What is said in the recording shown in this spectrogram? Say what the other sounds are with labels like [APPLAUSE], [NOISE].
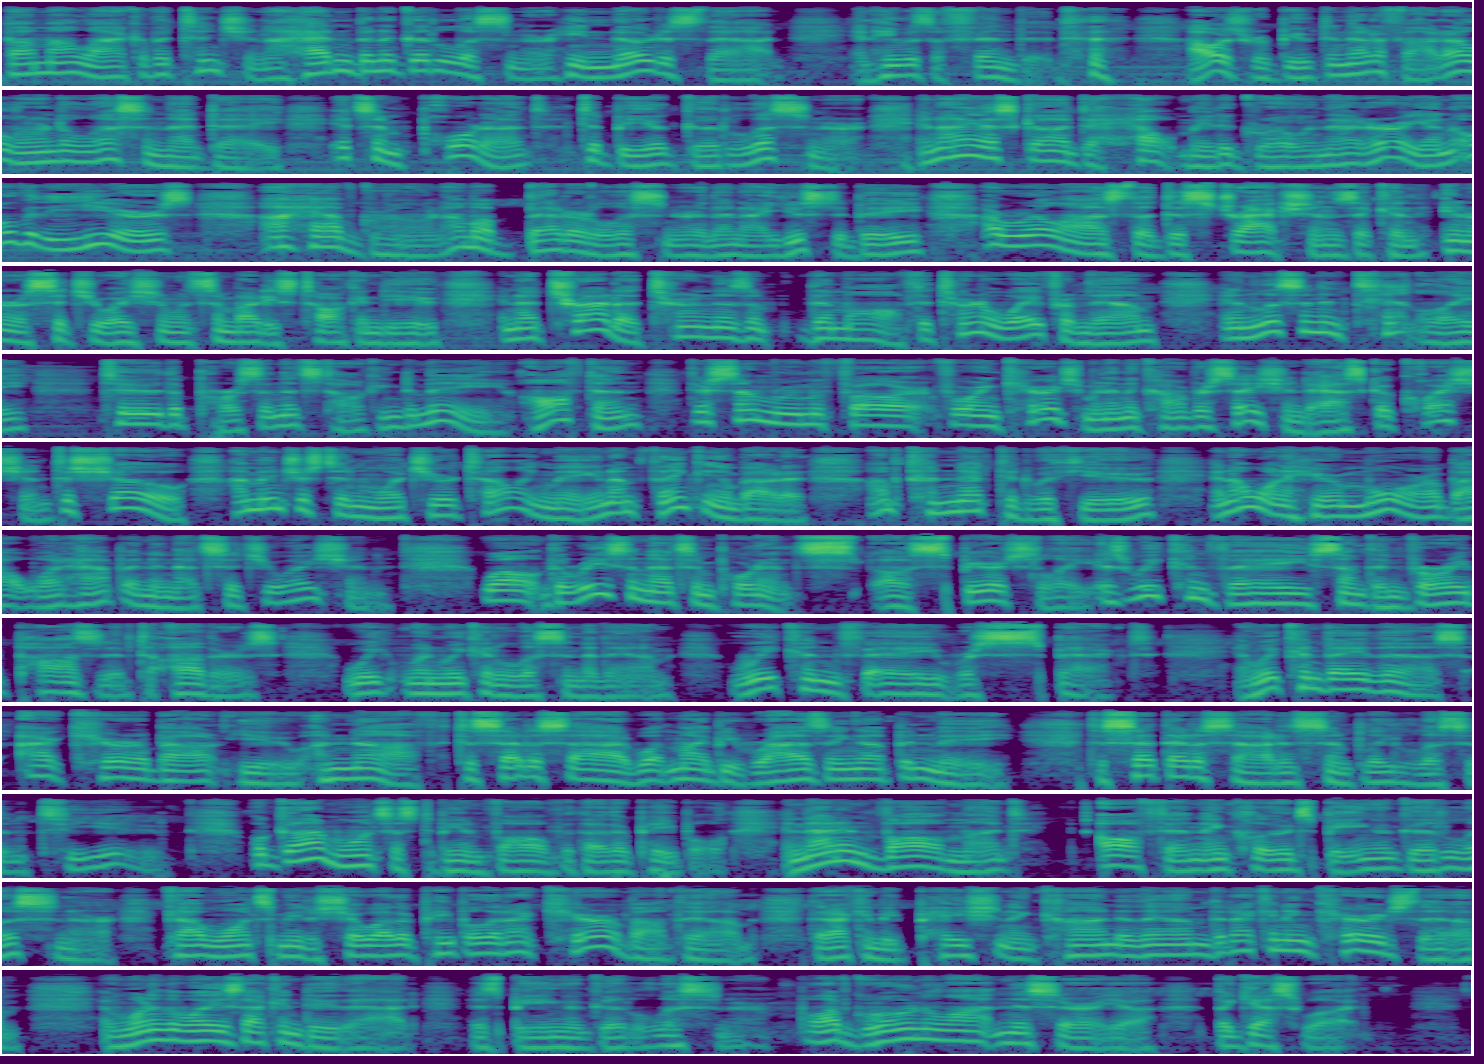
by my lack of attention. I hadn't been a good listener. He noticed that and he was offended. [LAUGHS] I was rebuked and edified. I learned a lesson that day. It's important to be a good listener. And I asked God to help me to grow in that area. And over the years, I have grown. I'm a better listener than I used to be. I realize the distractions that can enter a situation when somebody's talking to you. And I try to turn them off, to turn away from them and listen intently to the person that's talking to me. Often there's some room for, for encouragement in the conversation to ask a question, to show I'm interested in what you're telling me and I'm thinking about it. I'm connected with you and I want to hear more about what happened in that situation. Well, the reason that's important uh, spiritually is we convey something very positive to others we, when we can listen to them. We convey respect and we convey this. I care about about you enough to set aside what might be rising up in me, to set that aside and simply listen to you. Well, God wants us to be involved with other people, and that involvement often includes being a good listener. God wants me to show other people that I care about them, that I can be patient and kind to them, that I can encourage them. And one of the ways I can do that is being a good listener. Well, I've grown a lot in this area, but guess what?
